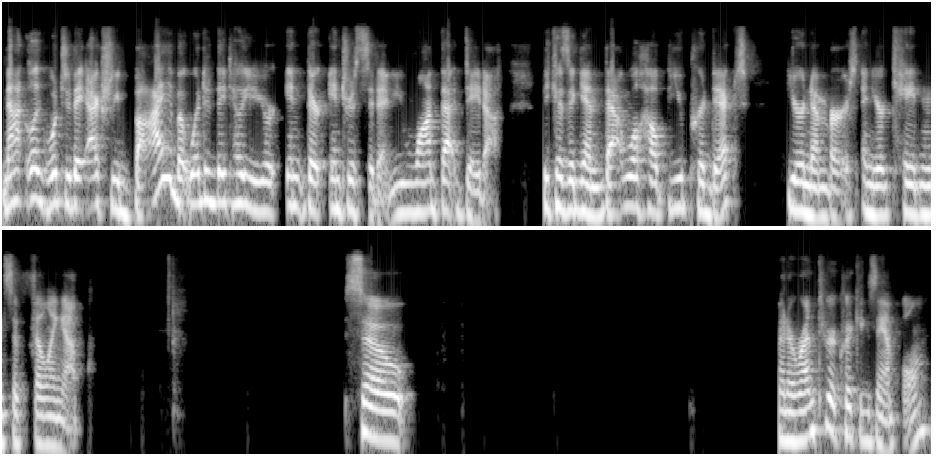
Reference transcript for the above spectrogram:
Not like what do they actually buy, but what did they tell you you're in, they're interested in? You want that data because again, that will help you predict your numbers and your cadence of filling up. So I'm going to run through a quick example.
